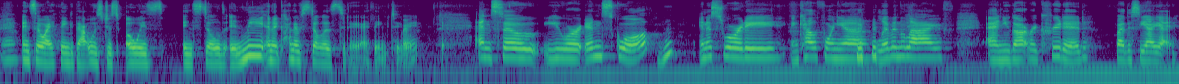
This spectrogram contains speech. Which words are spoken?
Yeah. And so I think that was just always instilled in me, and it kind of still is today, I think, too. Right. Yeah. And so you were in school, mm-hmm. in a sorority in California, living the life, and you got recruited by the CIA.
